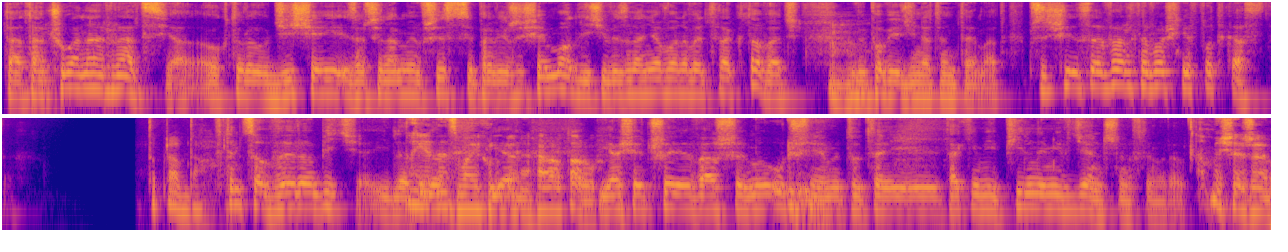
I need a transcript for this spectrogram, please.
Ta, ta czuła narracja, o którą dzisiaj zaczynamy wszyscy prawie że się modlić i wyznaniowo nawet traktować Mhm. wypowiedzi na ten temat. Przecież jest zawarta właśnie w podcastach. To prawda. W tym, co wy robicie. I No, dlatego jeden z moich ja- ulubionych autorów. Ja się czuję waszym uczniem tutaj takim i pilnym i wdzięcznym w tym roku. Myślę, że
